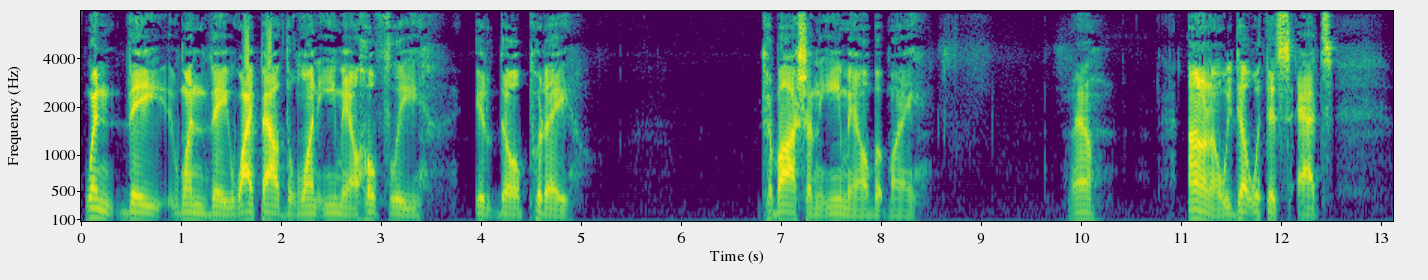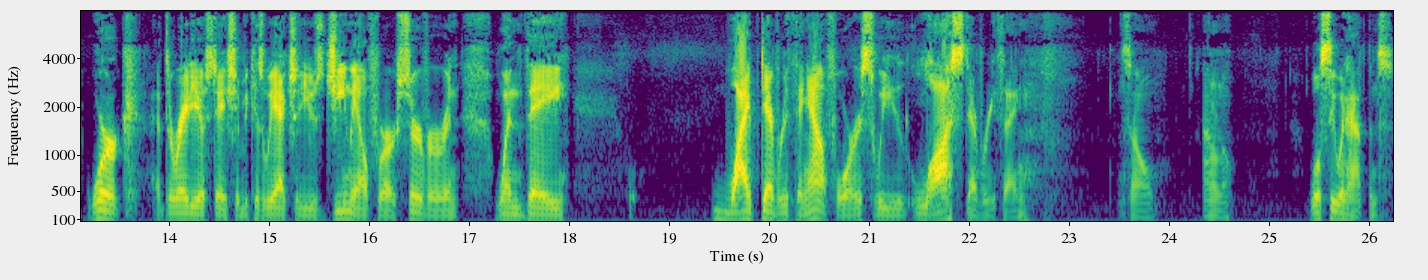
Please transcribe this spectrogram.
when they when they wipe out the one email, hopefully it, they'll put a kibosh on the email. But my well, I don't know. We dealt with this at work at the radio station because we actually use Gmail for our server, and when they wiped everything out for us, we lost everything. So I don't know. We'll see what happens.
